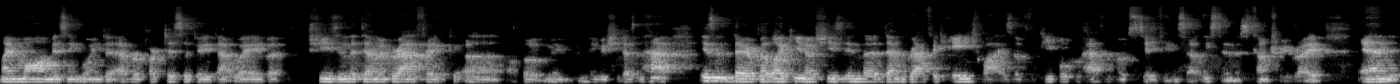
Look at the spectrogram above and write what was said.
my mom isn't going to ever participate that way, but she's in the demographic, uh, although maybe, maybe, she doesn't have, isn't there, but like, you know, she's in the demographic age wise of people who have the most savings, at least in this country, right? And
